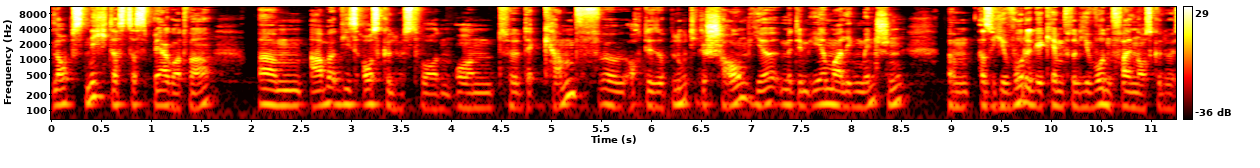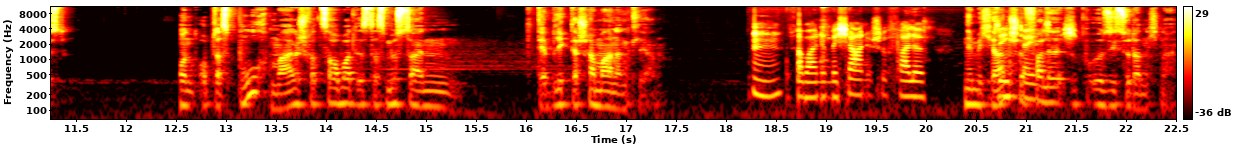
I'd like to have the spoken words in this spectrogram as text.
Glaubst nicht, dass das Bergot war. Ähm, aber die ist ausgelöst worden. Und äh, der Kampf, äh, auch dieser blutige Schaum hier mit dem ehemaligen Menschen, ähm, also hier wurde gekämpft und hier wurden Fallen ausgelöst. Und ob das Buch magisch verzaubert ist, das müsste ein der Blick der Schamanen klären. Mhm. Aber eine mechanische Falle. Eine mechanische Sehe ich da jetzt Falle nicht. siehst du da nicht, nein.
